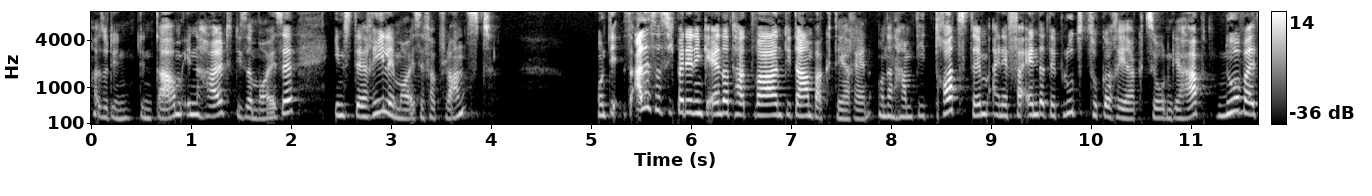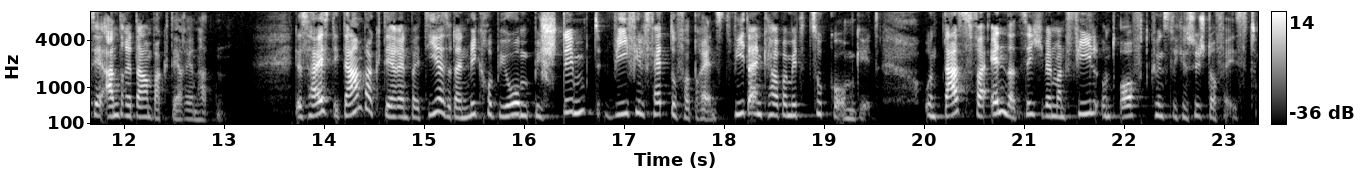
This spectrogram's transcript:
also den, den Darminhalt dieser Mäuse, in sterile Mäuse verpflanzt. Und die, alles, was sich bei denen geändert hat, waren die Darmbakterien. Und dann haben die trotzdem eine veränderte Blutzuckerreaktion gehabt, nur weil sie andere Darmbakterien hatten. Das heißt, die Darmbakterien bei dir, also dein Mikrobiom, bestimmt, wie viel Fett du verbrennst, wie dein Körper mit Zucker umgeht. Und das verändert sich, wenn man viel und oft künstliche Süßstoffe isst.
